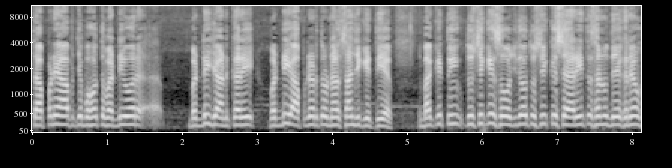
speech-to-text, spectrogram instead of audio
ਤਾਂ ਆਪਣੇ ਆਪ 'ਚ ਬਹੁਤ ਵੱਡੀ ਔਰ ਵੱਡੀ ਜਾਣਕਾਰੀ, ਵੱਡੀ ਅਪਡੇਟ ਤੁਹਾਡੇ ਨਾਲ ਸਾਂਝੀ ਕੀਤੀ ਹੈ। ਬਾਕੀ ਤੁ- ਤੁਸੀਂ ਕੀ ਸੋਚਦੇ ਹੋ? ਤੁਸੀਂ ਕਿਸ ਸ਼ਹਿਰੀ ਤੇ ਸਾਨੂੰ ਦੇਖ ਰਹੇ ਹੋ?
